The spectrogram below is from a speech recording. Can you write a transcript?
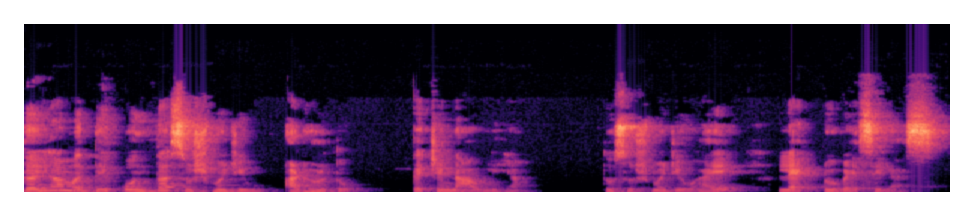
दह्यामध्ये कोणता सूक्ष्मजीव आढळतो? त्याचे नाव लिहा. तो सूक्ष्मजीव आहे लॅक्टोबॅसिलास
